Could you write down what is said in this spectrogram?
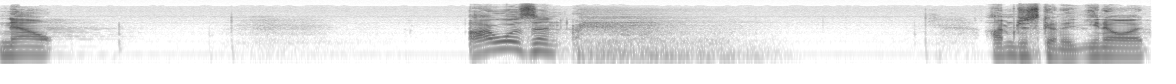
Now, I wasn't, I'm just gonna, you know what?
